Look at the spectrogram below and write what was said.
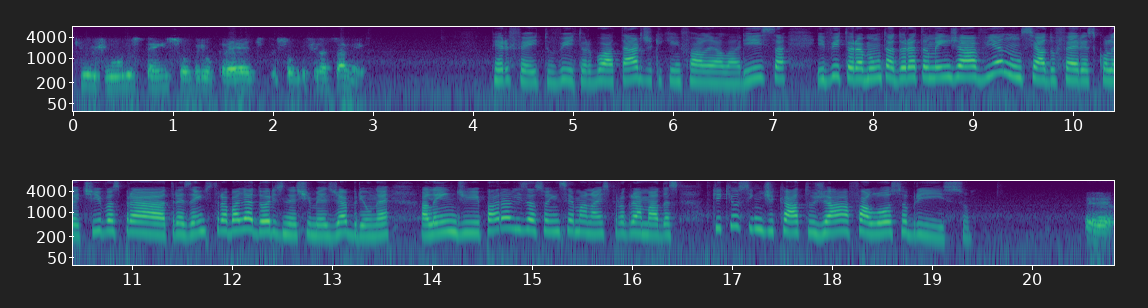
que os juros têm sobre o crédito, sobre o financiamento. Perfeito, Vitor. Boa tarde, aqui quem fala é a Larissa. E, Vitor, a montadora também já havia anunciado férias coletivas para 300 trabalhadores neste mês de abril, né? Além de paralisações semanais programadas. O que, que o sindicato já falou sobre isso? É,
